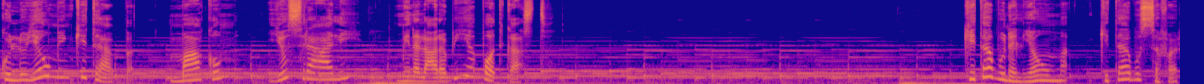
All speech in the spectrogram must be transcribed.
كل يوم كتاب معكم يسرى علي من العربية بودكاست. كتابنا اليوم كتاب السفر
